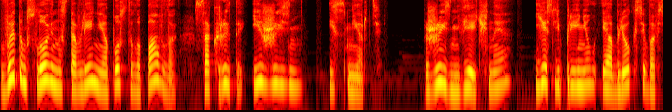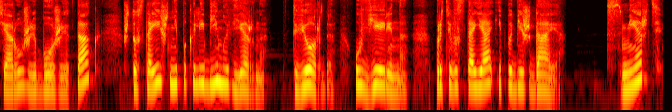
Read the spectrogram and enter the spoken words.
В этом слове наставления апостола Павла сокрыта и жизнь, и смерть. Жизнь вечная, если принял и облегся во всеоружие Божие так, что стоишь непоколебимо верно, твердо, уверенно, противостоя и побеждая. Смерть,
